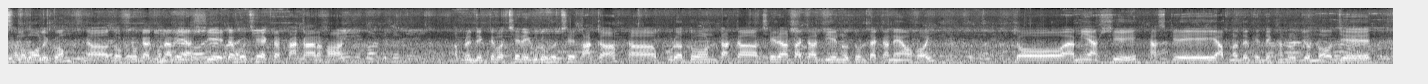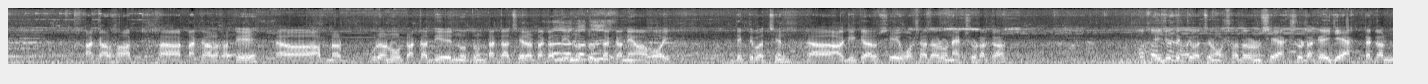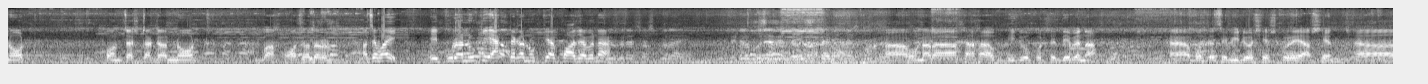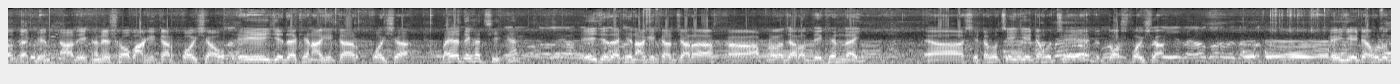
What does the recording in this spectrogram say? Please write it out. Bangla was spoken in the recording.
আসসালামু আলাইকুম। দর্শক, এখন আমি আসছি, এটা হচ্ছে একটা টাকার হাট। আপনি দেখতে পাচ্ছেন, এগুলো হচ্ছে টাকা। পুরাতন টাকা, ছেঁড়া টাকা দিয়ে নতুন টাকা নেওয়া হয়। তো আমি আসছি আজকে আপনাদেরকে দেখানোর জন্য যে টাকার হাট টাকার হাটে আপনার পুরানো টাকা দিয়ে নতুন টাকা, ছেঁড়া টাকা দিয়ে নতুন টাকা নেওয়া হয়। দেখতে পাচ্ছেন আগেকার সেই অসাধারণ একশো টাকা। এই যে দেখতে পাচ্ছেন, অসাধারণ সে একশো টাকা, এই যে এক টাকার নোট, পঞ্চাশ টাকার নোট বাহ, অসাধারণ। আচ্ছা ভাই, এই পুরানো কি এক টাকা নোট কি আর পাওয়া যাবে না? ওনারা ভিডিও করতে দেবে না। বলতেছে ভিডিও শেষ করে আসেন। দেখেন। আর এখানে সব আগেকার পয়সা এই যে দেখেন আগেকার পয়সা। ভাইয়া দেখাচ্ছি হ্যাঁ? এই যে দেখেন আগেকার যারা আপনারা যারা দেখেন নাই সেটা হচ্ছে এই যে এটা হচ্ছে দশ পয়সা। এই যে এটা হলো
